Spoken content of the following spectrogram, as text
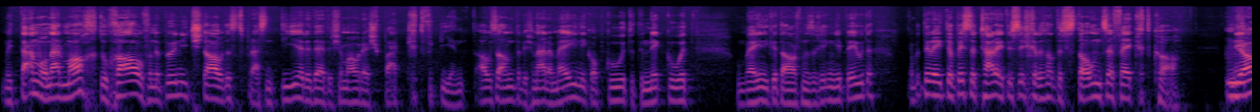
mit dem, was er macht und kann, auf einer Bühne zu stehen das zu präsentieren, der hat schon mal Respekt verdient. Alles andere ist eine Meinung, ob gut oder nicht gut. Und Meinungen darf man sich irgendwie bilden. Aber der hat ja bis dahin hat er sicher so den Stones-Effekt gehabt. Nicht Ja,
